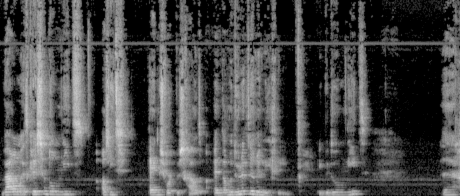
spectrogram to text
waarom het christendom niet als iets engs wordt beschouwd. En dan bedoel ik de religie. Ik bedoel niet uh,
